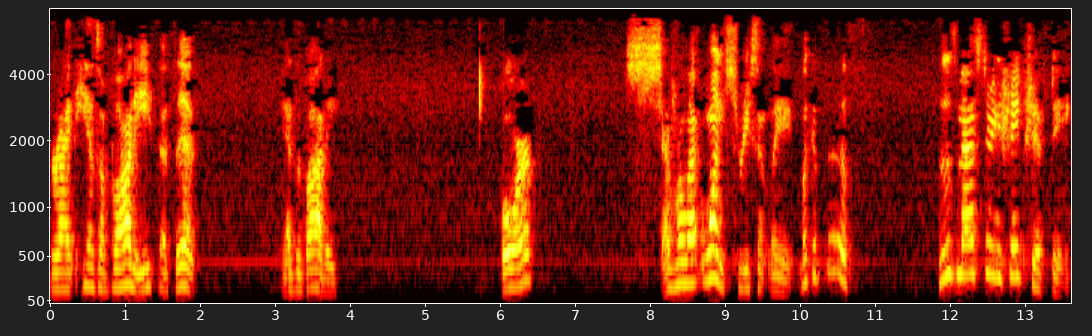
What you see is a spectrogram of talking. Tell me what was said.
Right, he has a body, that's it. He has a body. Or, several at once recently. Look at this. Who's mastering shapeshifting?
